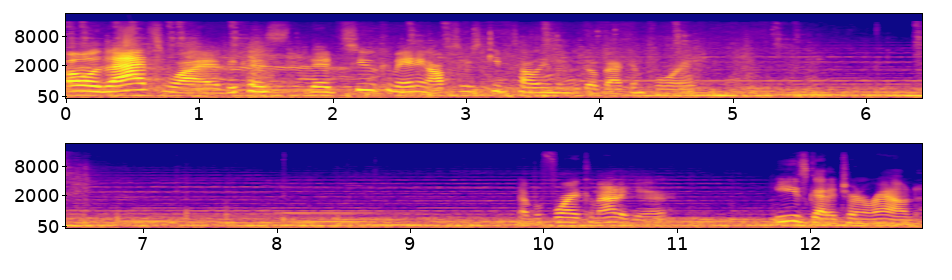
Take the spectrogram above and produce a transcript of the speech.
Oh, that's why, because the two commanding officers keep telling them to go back and forth. Now, before I come out of here, he's got to turn around.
